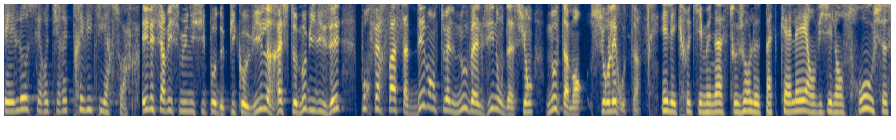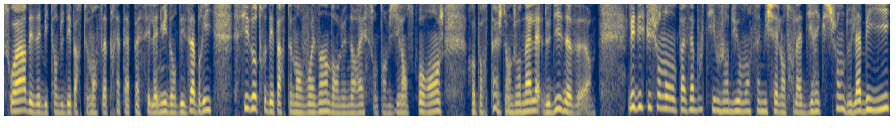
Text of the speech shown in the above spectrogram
et l'eau s'est retirée très vite hier soir. Et les services municipaux de Picoville restent mobilisés pour faire face à d'éventuelles nouvelles inondations, notamment sur les routes. Et les crues qui menacent toujours le Pas-de-Calais en vigilance rouge ce soir. Des habitants du département s'apprêtent à passer la nuit dans des abris. Six autres départements voisins dans le nord-est sont en vigilance orange. Reportage dans le journal de 19h. Les discussions n'ont pas abouti aujourd'hui au Mont-Saint-Michel entre la direction de l'abbaye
